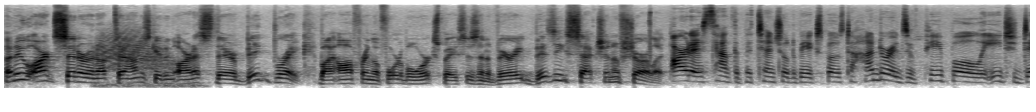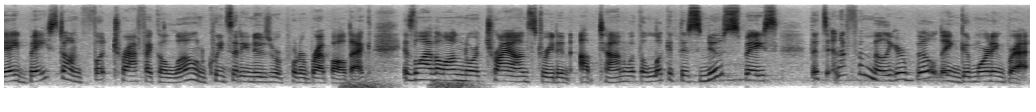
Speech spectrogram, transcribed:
A new art center in Uptown is giving artists their big break by offering affordable workspaces in a very busy section of Charlotte. Artists have the potential to be exposed to hundreds of people each day based on foot traffic alone. Queen City News reporter Brett Baldeck is live along North Tryon Street in Uptown with a look at this new space that's in a familiar building. Good morning, Brett.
